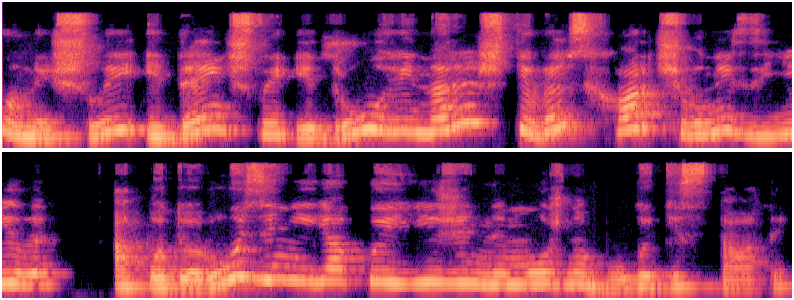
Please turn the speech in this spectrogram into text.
вони, йшли, і день йшли, і другий. Нарешті весь харч вони з'їли, а по дорозі ніякої їжі не можна було дістати.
